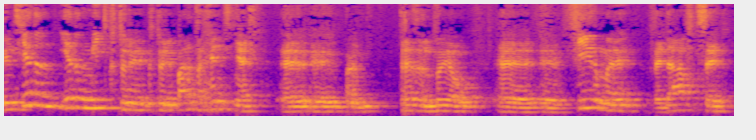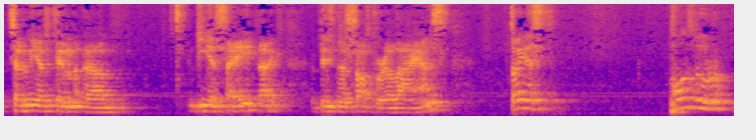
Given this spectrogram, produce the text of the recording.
Więc jeden, jeden mit, który, który bardzo chętnie prezentują firmy, wydawcy, celuje w tym BSA, tak? Business Software Alliance, to jest pozór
